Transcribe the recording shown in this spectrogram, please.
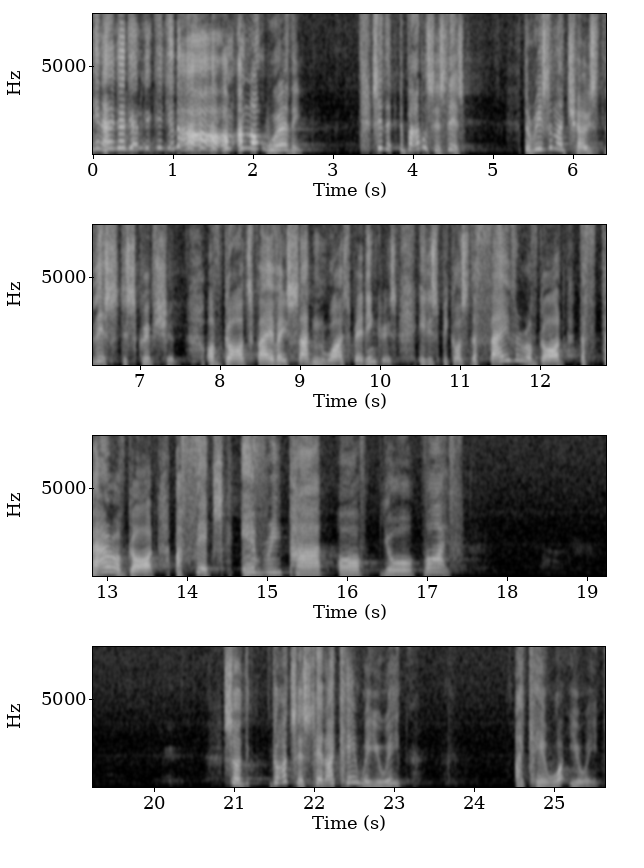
you know, you know I'm, I'm not worthy. See, the, the Bible says this the reason I chose this description of God's favor, a sudden widespread increase, it is because the favor of God, the power of God, affects every part of your life. So God says, Ted, I care where you eat. I care what you eat.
